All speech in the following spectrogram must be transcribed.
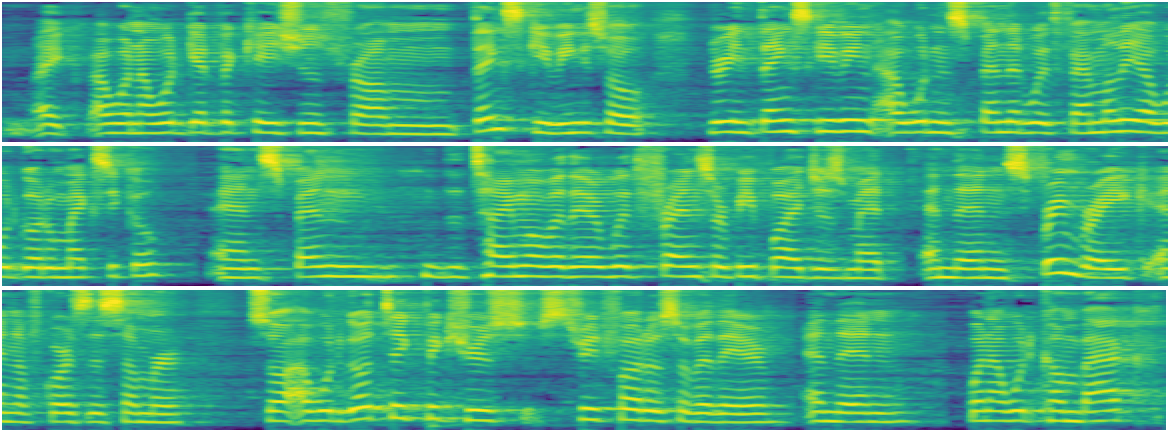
like when I would get vacations from Thanksgiving, so during Thanksgiving I wouldn't spend it with family. I would go to Mexico and spend the time over there with friends or people I just met, and then spring break, and of course the summer. So I would go take pictures, street photos over there, and then when I would come back,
